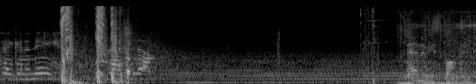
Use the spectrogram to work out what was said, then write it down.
Taking a knee. Patching up. Enemy spotted.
